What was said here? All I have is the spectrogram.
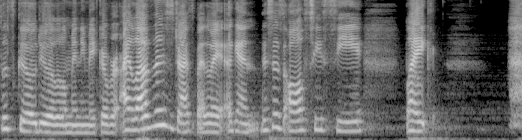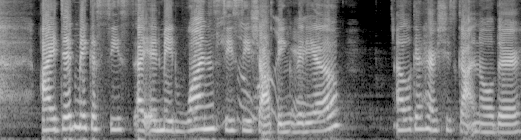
let's go do a little mini makeover. I love this dress, by the way. Again, this is all CC. Like, I did make a CC, I made one CC shopping video. Oh, look at her. She's gotten older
